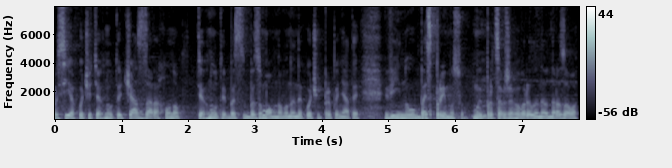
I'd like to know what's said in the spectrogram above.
Росія хоче тягнути час за рахунок тягнути без, безумовно. Вони не хочуть припиняти війну без примусу. Ми про це вже говорили неодноразово.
